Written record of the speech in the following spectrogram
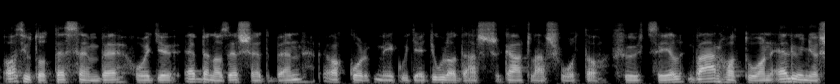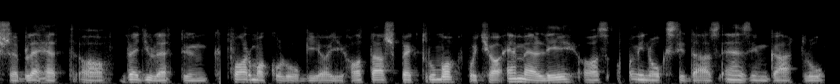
Az jutott eszembe, hogy ebben az esetben akkor még ugye gyulladás, gátlás volt a fő cél. Várhatóan előnyösebb lehet a vegyületünk farmakológiai hatásspektruma, hogyha emellé az aminoxidáz enzimgátló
